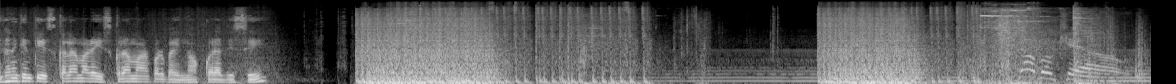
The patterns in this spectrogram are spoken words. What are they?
এখানে কিন্তু স্কালার মারে স্কালার মারার পর ভাই নক করে দিছি। Double kill.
